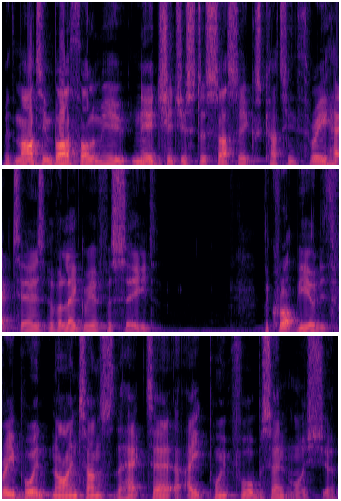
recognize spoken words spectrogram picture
with Martin Bartholomew near Chichester, Sussex, cutting 3 hectares of Allegria for seed. The crop yielded 3.9 tonnes to the hectare at 8.4% moisture.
